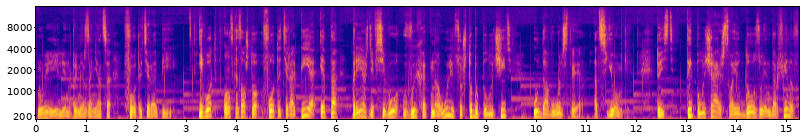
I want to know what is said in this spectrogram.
ну или, например, заняться фототерапией. И вот он сказал, что фототерапия – это прежде всего выход на улицу, чтобы получить удовольствие от съемки. То есть ты получаешь свою дозу эндорфинов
